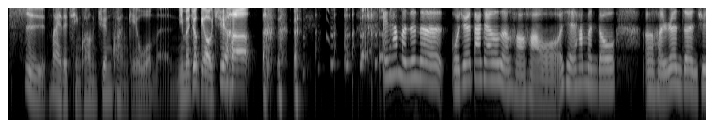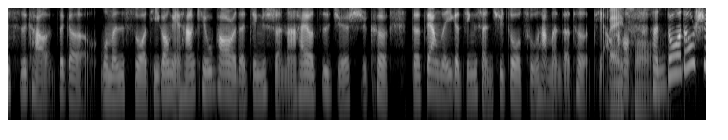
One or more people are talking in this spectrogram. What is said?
视卖的情况捐款给我们，你们就给我去喝。哎、欸，他们真的，我觉得大家都人好好哦，而且他们都呃很认真去思考这个我们所提供给他 Q Power 的精神啊，还有自觉时刻的这样的一个精神去做出他们的特调，没错，然后很多都是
